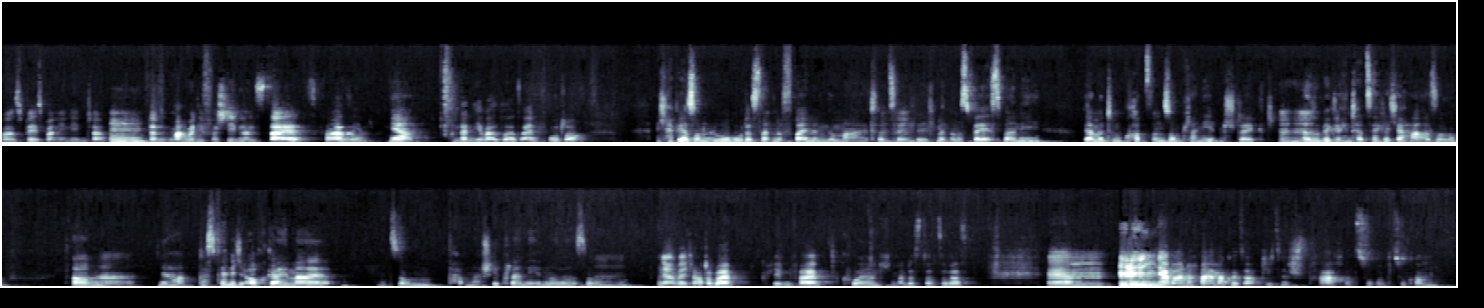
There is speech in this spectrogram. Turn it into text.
Oder ein Space Bunny Ninja. Mhm. Dann machen wir die verschiedenen Styles quasi. Ja. Und dann jeweils so als ein Foto. Ich habe ja so ein Logo, das hat eine Freundin gemalt tatsächlich, mit einem Space Bunny, der mit dem Kopf in so einem Planeten steckt. Also wirklich ein tatsächlicher Hase. Ähm, Ah. Ja, das fände ich auch geil mal mit so einem Pappmaché-Planeten oder so. Ja, wäre ich auch dabei. Auf jeden Fall. Cool. Ich habe mal Lust auf sowas. Ähm, ja, aber nochmal einmal kurz auf diese Sprache zurückzukommen.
